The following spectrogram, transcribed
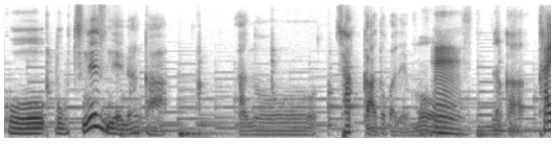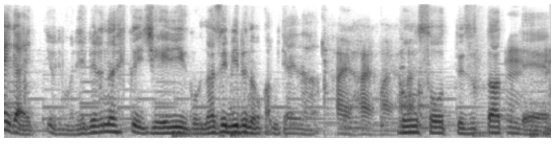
こう、僕、常々なんか、あのサッカーとかでも、うん。なんか海外よりもレベルの低い J リーグをなぜ見るのかみたいな。論争ってずっとあって、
